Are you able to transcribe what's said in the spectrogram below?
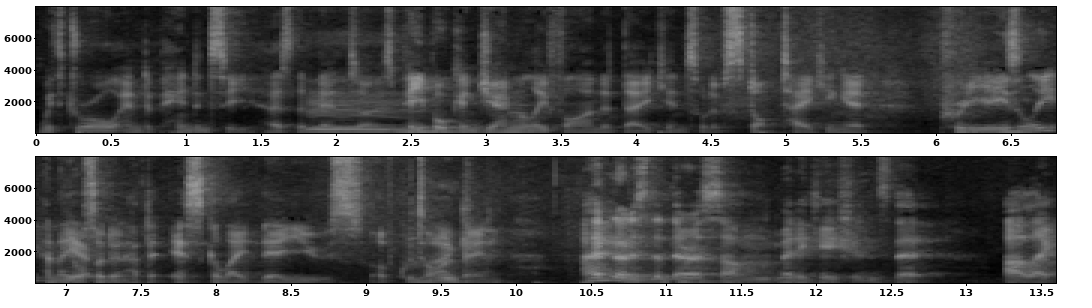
withdrawal and dependency as the benzos. People can generally find that they can sort of stop taking it pretty easily and they Yeah. also don't have to escalate their use of quetiapine. I have noticed that there are some medications that are like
